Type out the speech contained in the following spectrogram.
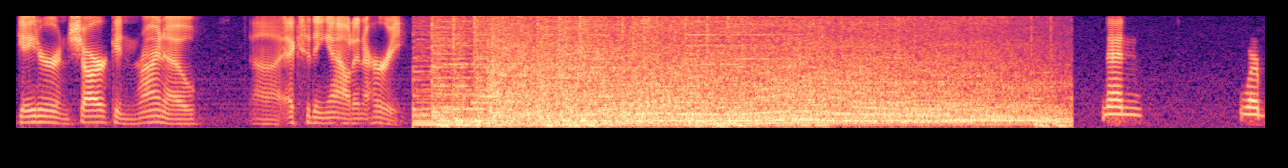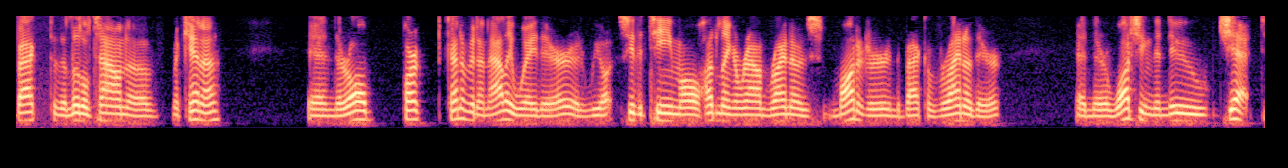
Gator and Shark and Rhino uh, exiting out in a hurry. then we're back to the little town of McKenna, and they're all parked kind of in an alleyway there, and we see the team all huddling around Rhino's monitor in the back of Rhino there, and they're watching the new jet.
